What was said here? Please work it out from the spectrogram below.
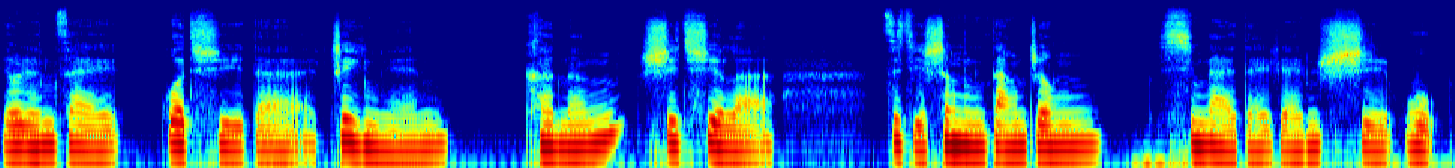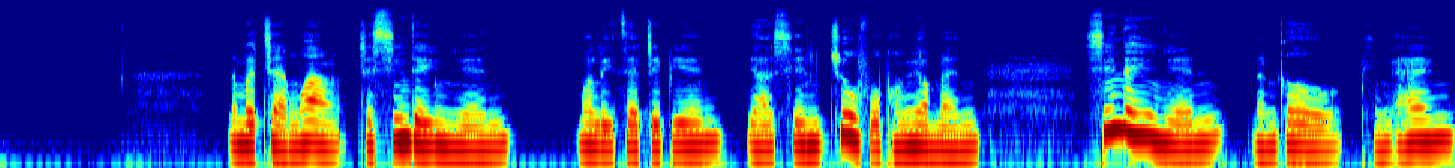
有人在过去的这一年，可能失去了自己生命当中心爱的人事物。那么，展望这新的一年，茉莉在这边要先祝福朋友们，新的一年能够平安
